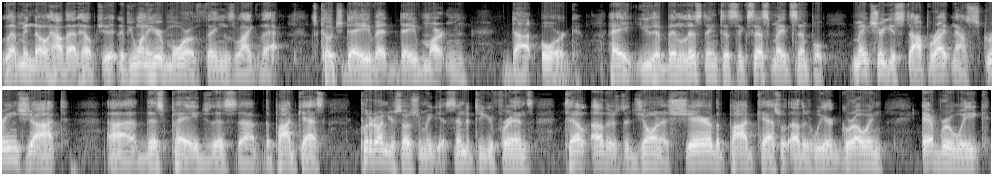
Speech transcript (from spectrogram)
Let me know how that helped you. And if you want to hear more of things like that, it's Coach Dave at davemartin.org. Hey, you have been listening to Success Made Simple. Make sure you stop right now, screenshot uh, this page, this uh, the podcast, put it on your social media, send it to your friends, tell others to join us, share the podcast with others. We are growing every week.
